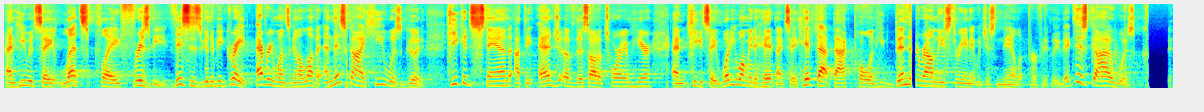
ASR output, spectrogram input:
and he would say, Let's play frisbee. This is going to be great. Everyone's going to love it. And this guy, he was good. He could stand at the edge of this auditorium here and he could say, What do you want me to hit? And I'd say, Hit that back pole. And he'd bend it around these three and it would just nail it perfectly. Like, this guy was good.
